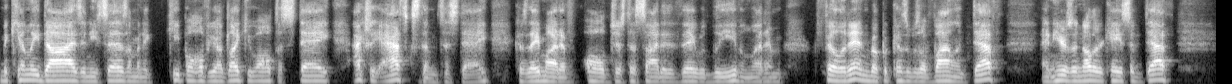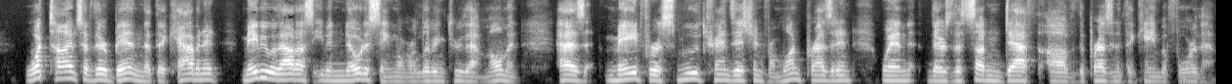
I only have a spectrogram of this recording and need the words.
McKinley dies and he says, I'm going to keep all of you. I'd like you all to stay. Actually asks them to stay because they might have all just decided that they would leave and let him fill it in. But because it was a violent death, and here's another case of death, what times have there been that the cabinet maybe without us even noticing when we're living through that moment, has made for a smooth transition from one president when there's the sudden death of the president that came before them.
